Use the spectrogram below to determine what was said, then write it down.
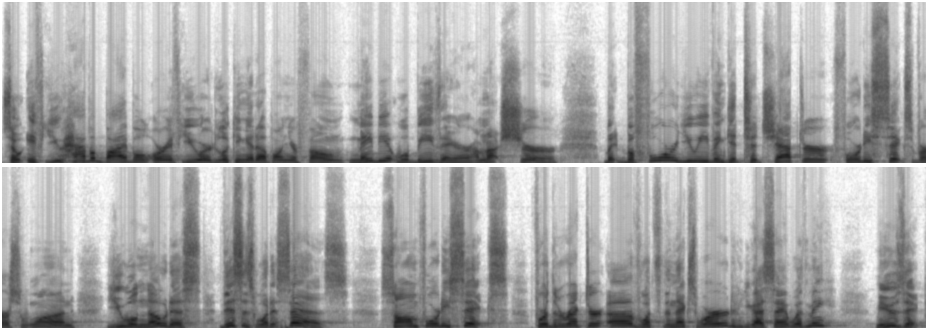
So if you have a Bible or if you are looking it up on your phone, maybe it will be there. I'm not sure. But before you even get to chapter 46, verse 1, you will notice this is what it says Psalm 46 for the director of, what's the next word? You guys say it with me? Music.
